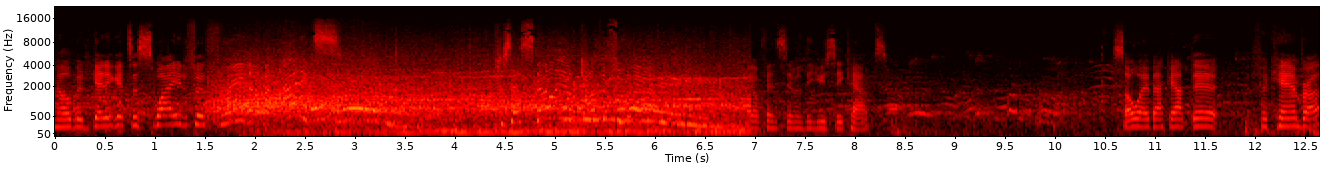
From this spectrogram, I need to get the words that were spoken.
Melbourne getting it to Swain for three, number eight. She says, Stelly, I'm coming for you. The offensive of the UC Caps. Solway back out there for Canberra.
